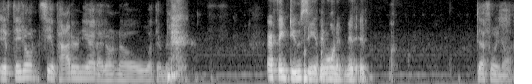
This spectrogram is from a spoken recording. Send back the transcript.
If they don't see a pattern yet, I don't know what they're missing. Or if they do see it, they won't admit it. Definitely not.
